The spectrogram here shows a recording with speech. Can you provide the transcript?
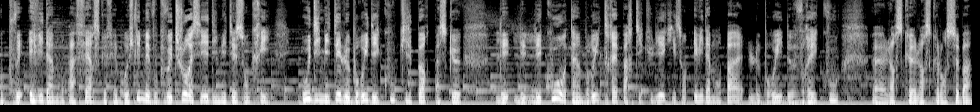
vous pouvez évidemment pas faire ce que fait Bruce Lee, mais vous pouvez toujours essayer d'imiter son cri ou d'imiter le bruit des coups qu'il porte, parce que les, les, les, coups ont un bruit très particulier qui sont évidemment pas le bruit de vrais coups euh, lorsque lorsque l'on se bat.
